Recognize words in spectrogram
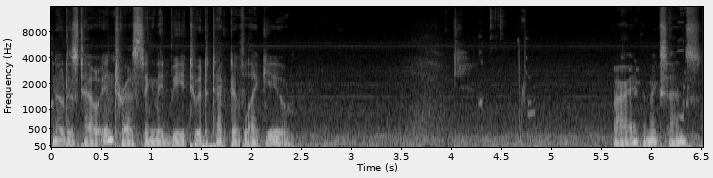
noticed how interesting they'd be to a detective like you. Alright, that makes sense.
